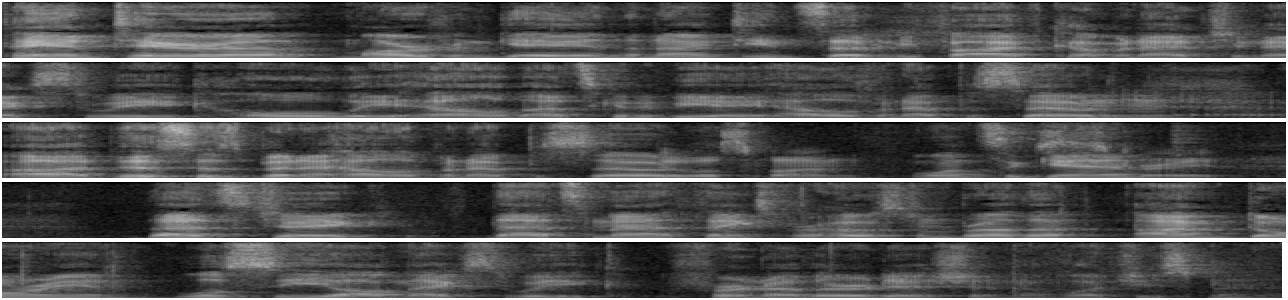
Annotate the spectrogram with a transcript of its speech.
Pantera, Marvin Gaye, and the 1975 coming at you next week. Holy hell, that's gonna be a hell of an episode. Mhm. Uh, this has been a hell of an episode. It was fun. Once again, that's Jake. That's Matt. Thanks for hosting, brother. I'm Dorian. We'll see y'all next week for another edition of Whatchu Spinnin'.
